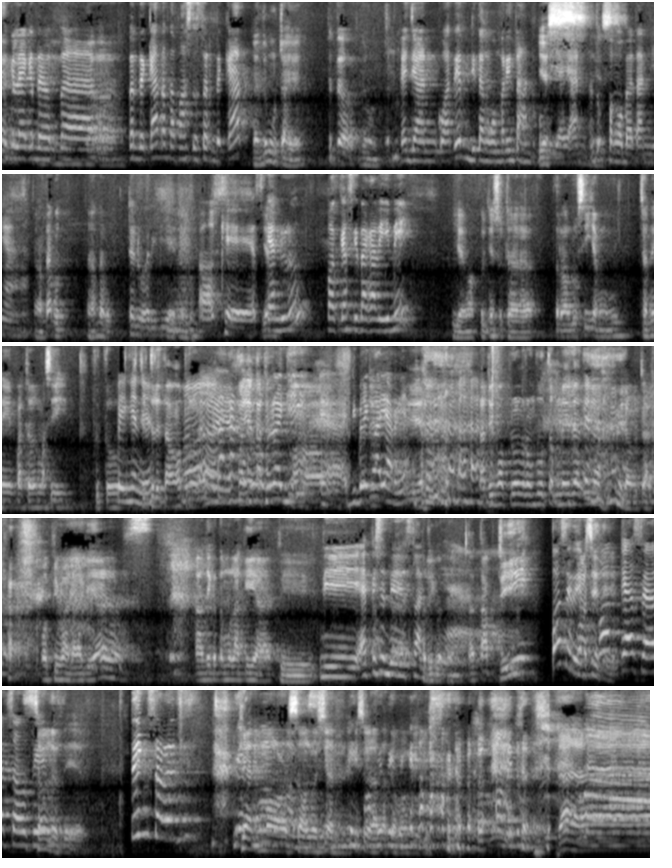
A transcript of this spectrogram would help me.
Segala ke dokter Ah. terdekat atau vaskes terdekat, Dan itu mudah ya. betul. Itu mudah. Dan jangan khawatir ditanggung pemerintah untuk Yes, pembiayaan untuk pengobatannya Jangan takut, jangan takut. dan worry dia. Hmm. Oke, sekian Ya. dulu podcast kita kali ini. Ya waktunya sudah terlalu siang. Jadi padahal masih butuh Pengen ya? cerita ngobrol. Oh, Kita akan ngobrol lagi Oh. ya, di balik layar ya. Iya. tadi ngobrol orang tutup nih tadi. ya udah. Mau gimana lagi ya? Nanti ketemu lagi ya di Di episode berikutnya. selanjutnya. Tetap di Positif, Positif. podcast sehat solutif. Solutif. Think solutif. Get more solution. Ini Think surat positif. agama ini. Dadah.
